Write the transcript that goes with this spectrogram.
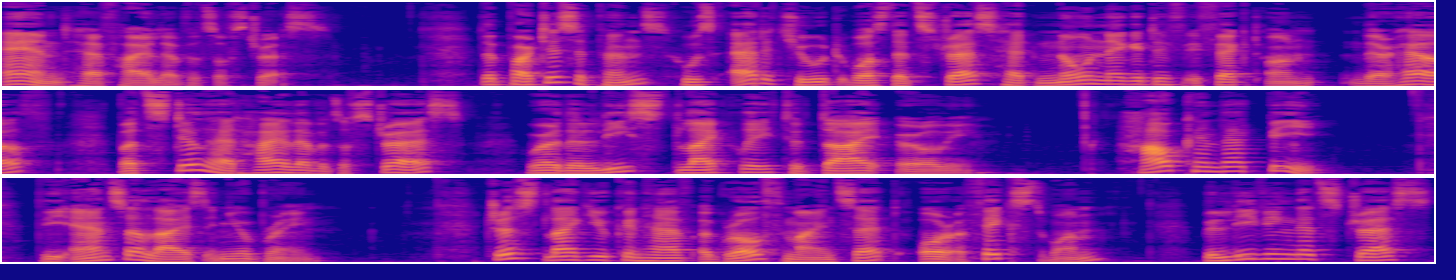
and have high levels of stress. The participants whose attitude was that stress had no negative effect on their health but still had high levels of stress were the least likely to die early. How can that be? The answer lies in your brain. Just like you can have a growth mindset or a fixed one, believing that stress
